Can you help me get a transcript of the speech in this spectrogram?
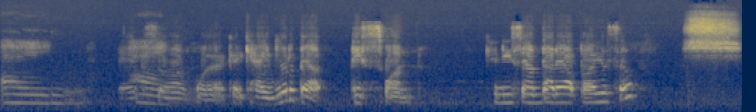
Ang. Excellent work. Okay, what about this one? Can you sound that out by yourself? Sh.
